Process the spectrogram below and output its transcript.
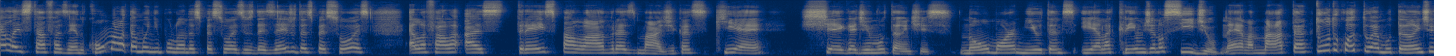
ela está fazendo, como ela está manipulando as pessoas e os desejos das pessoas, ela fala as três palavras mágicas, que é chega de mutantes, no more mutants, e ela cria um genocídio, né? Ela mata tudo quanto é mutante,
